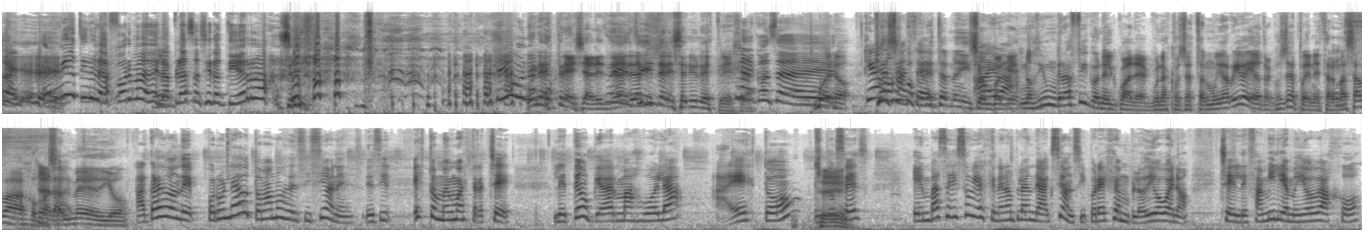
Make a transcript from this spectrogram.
da, ¿El ¿qué? mío tiene la forma de la plaza cielo tierra? Sí. Una estrella, le, Sí, la tinta le salió una estrella. Una cosa. eh, Bueno, ¿qué, ¿Qué vamos a hacemos con esta medición? Ahí Porque va. nos dio un gráfico en el cual algunas cosas están muy arriba y otras cosas pueden estar más abajo, más al medio. Acá es donde, por un lado, tomamos decisiones. Es decir, esto me muestra, che, le tengo que dar más bola a esto. Sí. Entonces, en base a eso voy a generar un plan de acción. Si, por ejemplo, digo, bueno, che, el de familia me dio bajo,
